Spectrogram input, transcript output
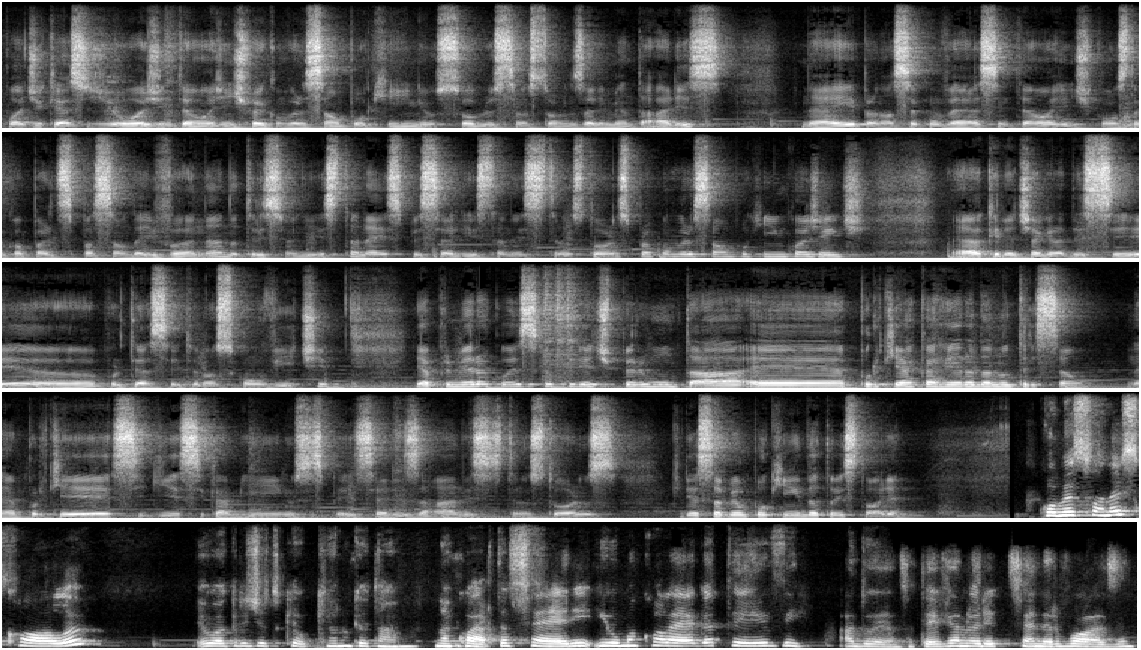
No podcast de hoje, então, a gente vai conversar um pouquinho sobre os transtornos alimentares. Né? E para nossa conversa, então, a gente consta com a participação da Ivana, nutricionista, né, especialista nesses transtornos, para conversar um pouquinho com a gente. É, eu queria te agradecer uh, por ter aceito o nosso convite. E a primeira coisa que eu queria te perguntar é por que a carreira da nutrição? Né? Por que seguir esse caminho, se especializar nesses transtornos? Queria saber um pouquinho da tua história. Começou na escola, eu acredito que, eu, que ano que eu tava? Na quarta série, e uma colega teve a doença, teve anorexia nervosa.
